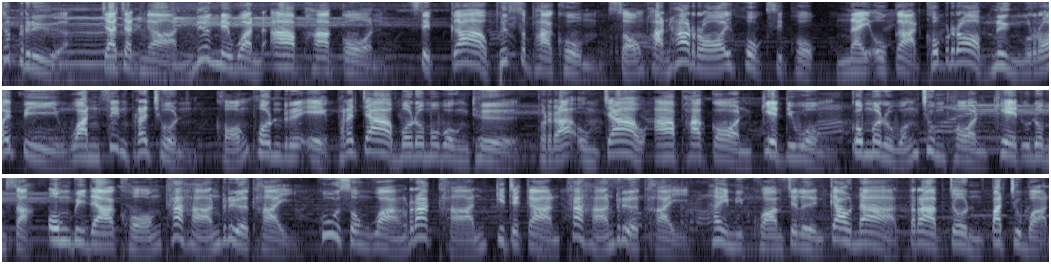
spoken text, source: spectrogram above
งทัพเรือจะจัดงานเนื่องในวันอาภากร 19 พฤษภาคม 2566 ในโอกาสครบรอบ 100 ปีวันสิ้นพระชน ของพลเรือเอกพระเจ้าบรมวงศ์เธอ พระองค์เจ้าอาภากรเกียรติวงศ์กรมหลวงชุมพรเขตอุดมศักดิ์องค์บิดาของทหารเรือไทย ผู้ทรงวางรากฐานกิจการทหารเรือไทย ให้มีความเจริญก้าวหน้าตราบจนปัจจุบัน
